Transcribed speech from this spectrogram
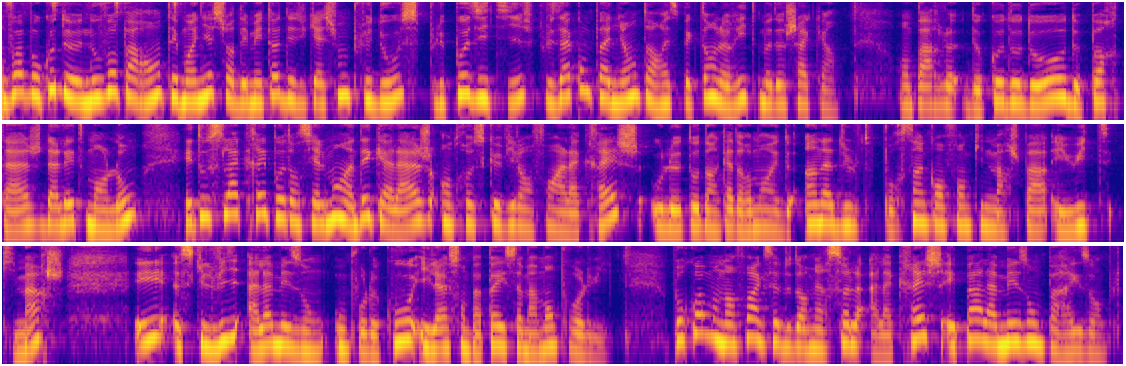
On voit beaucoup de nouveaux parents témoigner sur des méthodes d'éducation plus douces, plus positives, plus accompagnantes en respectant le rythme de chacun. On parle de cododo, de portage, d'allaitement long, et tout cela crée potentiellement un décalage entre ce que vit l'enfant à la crèche, où le taux d'encadrement est de 1 adulte pour 5 enfants qui ne marchent pas et 8 qui marchent, et ce qu'il vit à la maison, où pour le coup, il a son papa et sa maman pour lui. Pourquoi mon enfant accepte de dormir seul à la crèche et pas à la maison, par exemple?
